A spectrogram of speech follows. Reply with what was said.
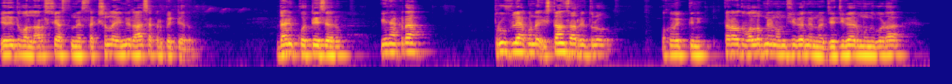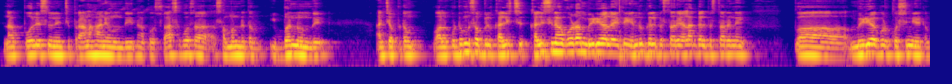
ఏదైతే వాళ్ళు అరెస్ట్ చేస్తున్న సెక్షన్లో అన్నీ రాసి అక్కడ పెట్టారు. దానికి కొట్టేశారు. ఈయన అక్కడ ప్రూఫ్ లేకుండా ఇష్టానుసార రీతిలో ఒక వ్యక్తిని తర్వాత వల్లభనేని వంశీ గారు నిన్న జడ్జి గారి ముందు కూడా నాకు పోలీసుల నుంచి ప్రాణహాని ఉంది నాకు శ్వాసకోశ సంబంధిత ఇబ్బంది ఉంది అని చెప్పడం వాళ్ళ కుటుంబ సభ్యులు కలిసి కలిసినా కూడా మీడియాలో అయితే ఎందుకు కల్పిస్తారు ఎలా కల్పిస్తారని మీడియా కూడా క్వశ్చన్ చేయటం.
